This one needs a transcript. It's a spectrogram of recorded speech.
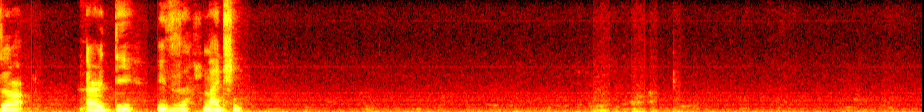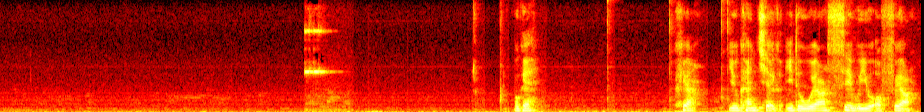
The LED is lighting. Okay. Here, you can check it will save you a file.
